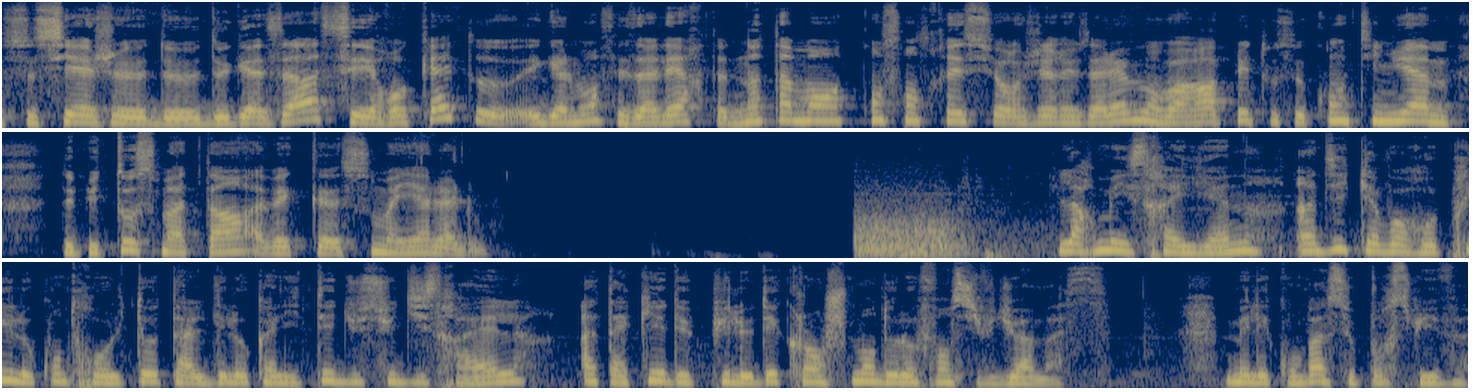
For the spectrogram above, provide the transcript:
ce siège de, Gaza, ces roquettes euh, également, ces alertes, notamment concentrées sur Jérusalem. On va rappeler tout ce continuum depuis tôt ce matin avec euh, Soumaya Lalou. L'armée israélienne indique avoir repris le contrôle total des localités du sud d'Israël, attaquées depuis le déclenchement de l'offensive du Hamas. Mais les combats se poursuivent.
